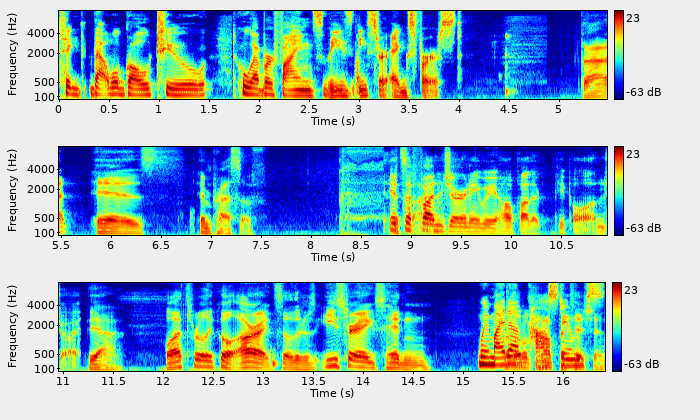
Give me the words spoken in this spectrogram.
to, that will go to whoever finds these Easter eggs first. That is impressive. It's, a fun journey we hope other people enjoy. Yeah. Well, that's really cool. All right. So there's Easter eggs hidden. We might have costumes.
